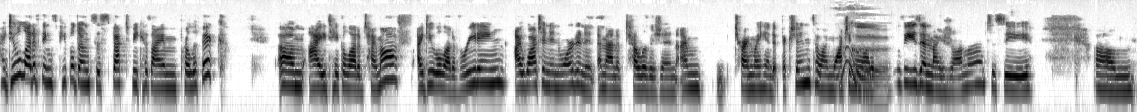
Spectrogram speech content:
I do a lot of things people don't suspect because I'm prolific. Um, I take a lot of time off. I do a lot of reading. I watch an inordinate amount of television. I'm trying my hand at fiction, so I'm watching Ooh. a lot of movies in my genre to see um,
